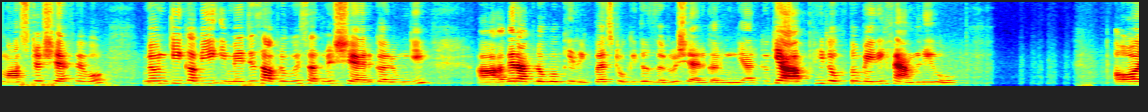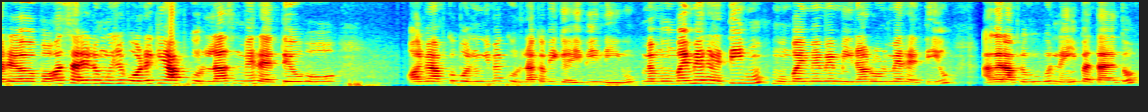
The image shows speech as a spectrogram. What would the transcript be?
मास्टर शेफ़ है वो। मैं उनकी कभी इमेजेस आप लोगों के साथ में शेयर करूँगी। अगर आप लोगों की रिक्वेस्ट होगी तो ज़रूर शेयर करूँगी यार, क्योंकि आप ही लोग तो मेरी फैमिली हो। और बहुत सारे लोग मुझे बोल रहे कि आप कुरला में रहते हो। और मैं आपको बोलूँगी, मैं कुरला कभी गई भी नहीं हूँ। मैं मुंबई में रहती हूँ। मुंबई में मैं मीरा रोड में रहती हूँ। अगर आप लोगों को नहीं पता है तो।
